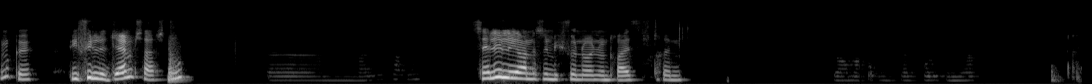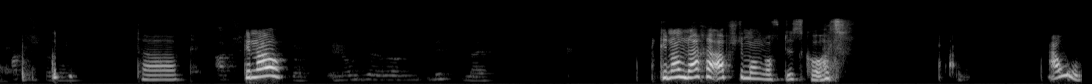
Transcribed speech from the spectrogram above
Okay. Wie viele Gems hast du? Ähm, weiß ich grad nicht. Sally Leon ist nämlich für 39 drin. Ja, mal gucken. Vielleicht hole ich ihn mir. Abstimmung. Tag. Abstimmung. Genau. In unserem Nicht-Live. Genau nachher Abstimmung auf Discord. Au.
